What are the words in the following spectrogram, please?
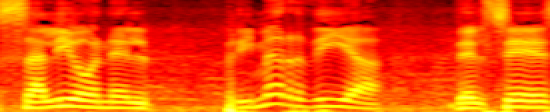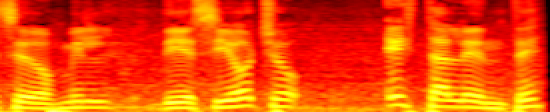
salió en el primer día del CS 2018 esta lente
